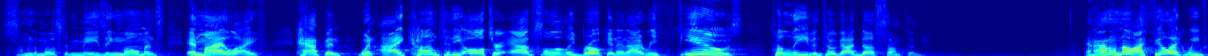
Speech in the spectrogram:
Some of the most amazing moments in my life happen when I come to the altar absolutely broken and I refuse to leave until God does something. And I don't know, I feel like we've,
